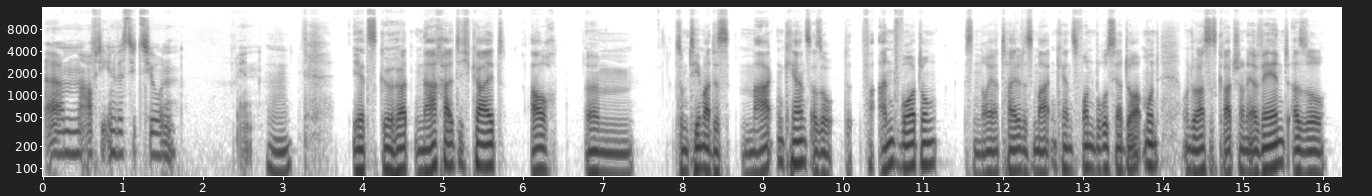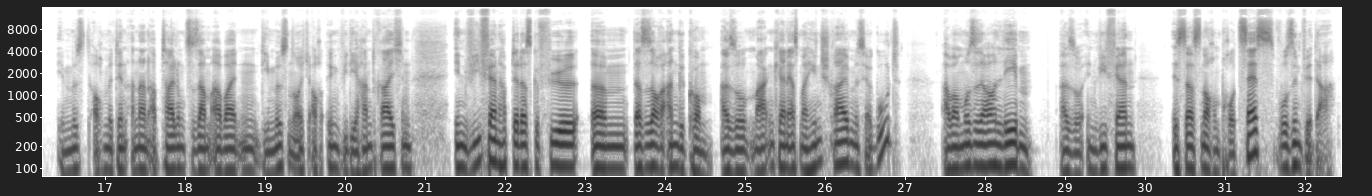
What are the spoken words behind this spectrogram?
ähm, auf die Investitionen reden. Jetzt gehört Nachhaltigkeit auch ähm, zum Thema des Markenkerns, also Verantwortung ist ein neuer Teil des Markenkerns von Borussia Dortmund. Und du hast es gerade schon erwähnt, also ihr müsst auch mit den anderen Abteilungen zusammenarbeiten, die müssen euch auch irgendwie die Hand reichen. Inwiefern habt ihr das Gefühl, ähm, das ist auch angekommen? Also Markenkern erstmal hinschreiben ist ja gut, aber man muss es auch leben. Also inwiefern ist das noch ein Prozess? Wo sind wir da?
